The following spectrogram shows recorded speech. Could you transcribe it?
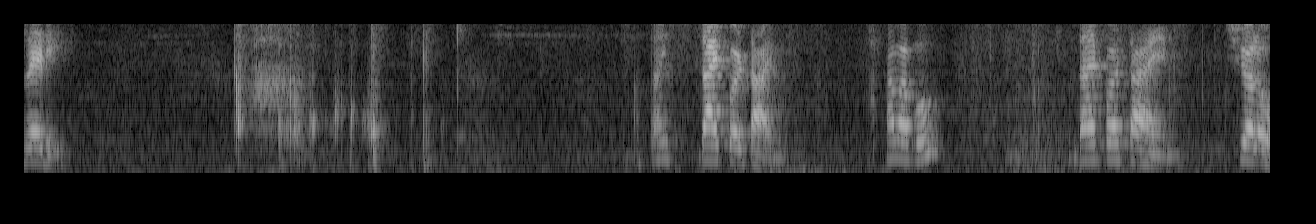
रेडी आता इट्स डायपर टाइम हा बाबू? डायपर टाइम चलो.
